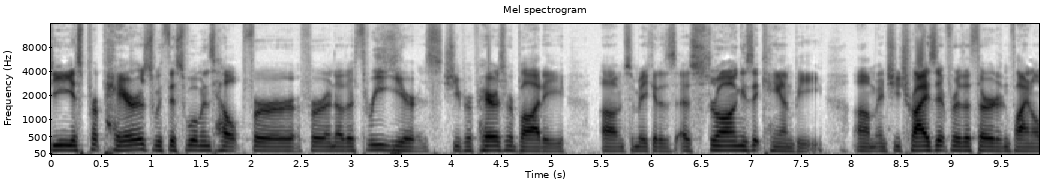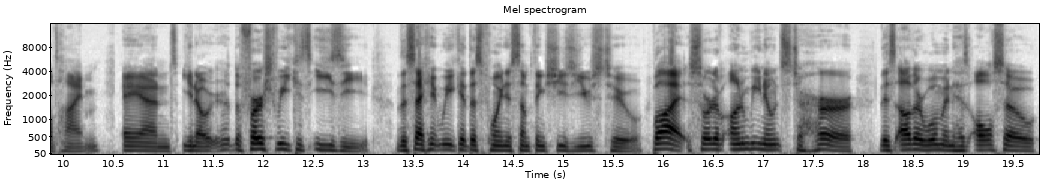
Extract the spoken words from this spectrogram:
Denius prepares with this woman's help for for another three years. She prepares her body um, to make it as, as strong as it can be. Um, and she tries it for the third and final time. And, you know, the first week is easy. The second week at this point is something she's used to. But, sort of unbeknownst to her, this other woman has also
